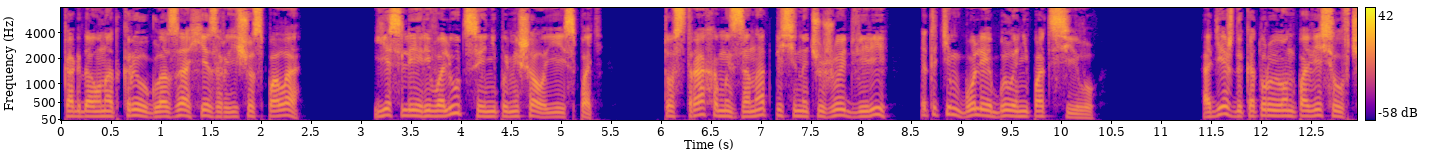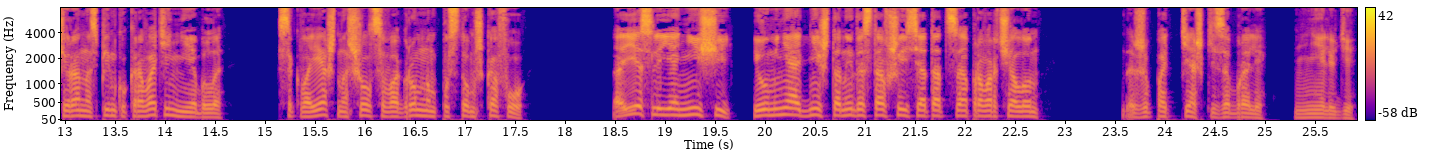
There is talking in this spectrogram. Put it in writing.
Когда он открыл глаза, Хезер еще спала. Если революция не помешала ей спать, то страхом из-за надписи на чужой двери это тем более было не под силу. Одежды, которую он повесил вчера на спинку кровати, не было. Саквояж нашелся в огромном пустом шкафу. «А если я нищий, и у меня одни штаны, доставшиеся от отца?» — проворчал он. «Даже подтяжки забрали, не люди.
